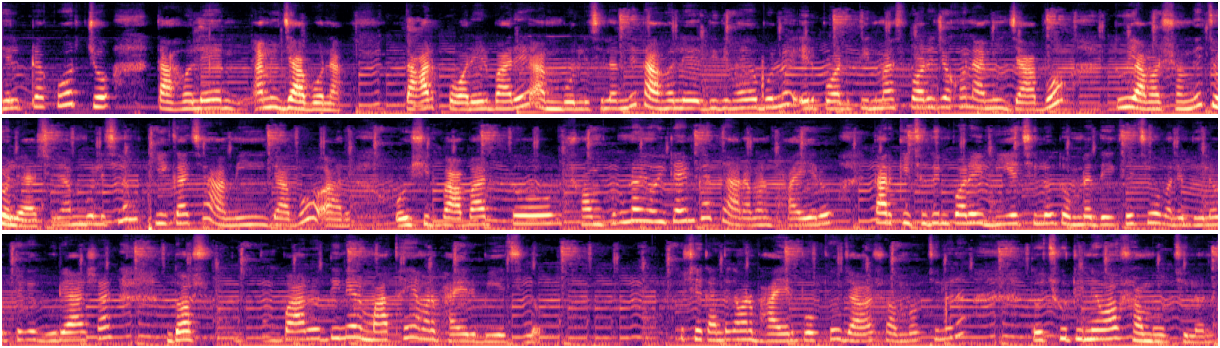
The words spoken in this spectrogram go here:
হেল্পটা করছ, তাহলে আমি যাব না। তার পরের বারে আমি বলেছিলাম যে, তাহলে দিদিভাইও বলল, এরপর তিন মাস পরে যখন আমি যাব, তুই আমার সঙ্গে চলে আসিস। আমি বলেছিলাম, ঠিক আছে, আমি যাব। আর ঐশীর বাবার তো সম্ভব নয় ওই টাইমটাতে আর আমার ভাইয়েরও। তার কিছুদিন পরেই বিয়ে ছিল, তোমরা দেখেছ মানে ভেলোর থেকে ঘুরে আসার দশ বারো দিনের মাথায় আমার ভাইয়ের বিয়ে ছিল। সেখান থেকে আমার ভাইয়ের পক্ষেও যাওয়া সম্ভব ছিল না, তো ছুটি নেওয়াও সম্ভব ছিল না।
